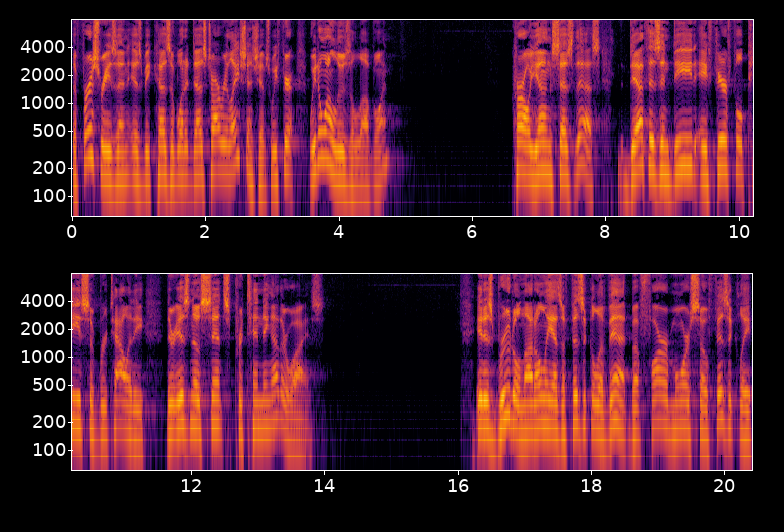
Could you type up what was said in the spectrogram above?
The first reason is because of what it does to our relationships. We fear we don't want to lose a loved one. Carl Jung says this Death is indeed a fearful piece of brutality. There is no sense pretending otherwise. It is brutal not only as a physical event, but far more so physically.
